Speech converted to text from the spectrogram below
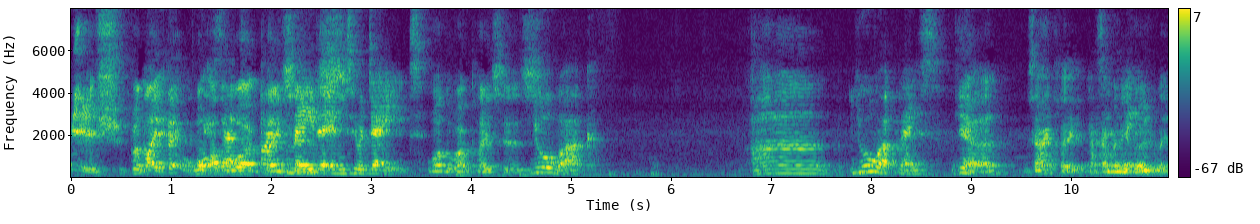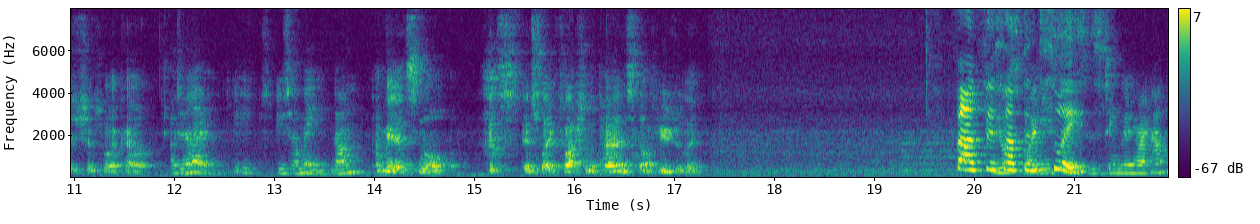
ish, but like what other workplaces? I've made it into a date. what other workplaces? Your work. Uh, Your workplace. yeah, exactly. How many of those relationships work out? I don't know. You, you tell me. None? I mean, it's not. It's it's like flash in the pan stuff usually. Fancy Your something spidey sweet. sense is tingling right now.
